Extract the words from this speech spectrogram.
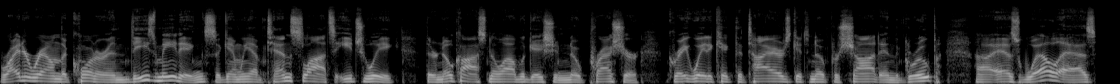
right around the corner. And these meetings, again, we have 10 slots each week. They're no cost, no obligation, no pressure. Great way to kick the tires, get to know Prashant and the group, uh, as well as,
